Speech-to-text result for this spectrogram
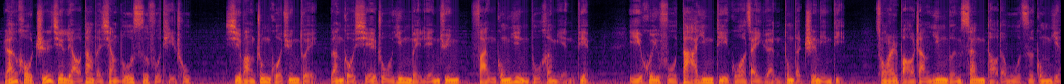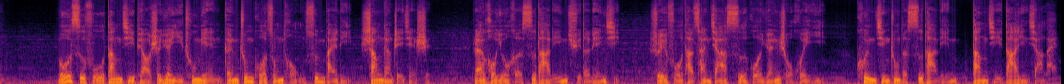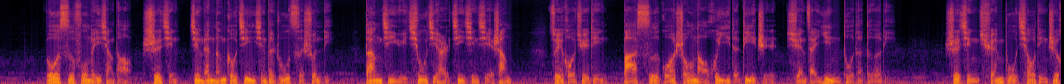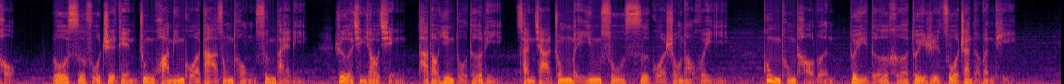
然后直截了当地向罗斯福提出。希望中国军队能够协助英美联军反攻印度和缅甸，以恢复大英帝国在远东的殖民地，从而保障英伦三岛的物资供应。罗斯福当即表示愿意出面跟中国总统孙百里商量这件事，然后又和斯大林取得联系，说服他参加四国元首会议。困境中的斯大林当即答应下来。罗斯福没想到事情竟然能够进行得如此顺利。当即与丘吉尔进行协商，最后决定把四国首脑会议的地址选在印度的德里。事情全部敲定之后，罗斯福致电中华民国大总统孙百里，热情邀请他到印度德里参加中美英苏四国首脑会议，共同讨论对德和对日作战的问题。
